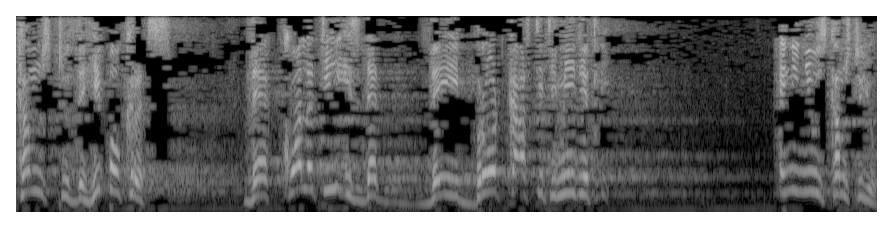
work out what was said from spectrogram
comes to the hypocrites, their quality is that they broadcast it immediately. Any news comes to you,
